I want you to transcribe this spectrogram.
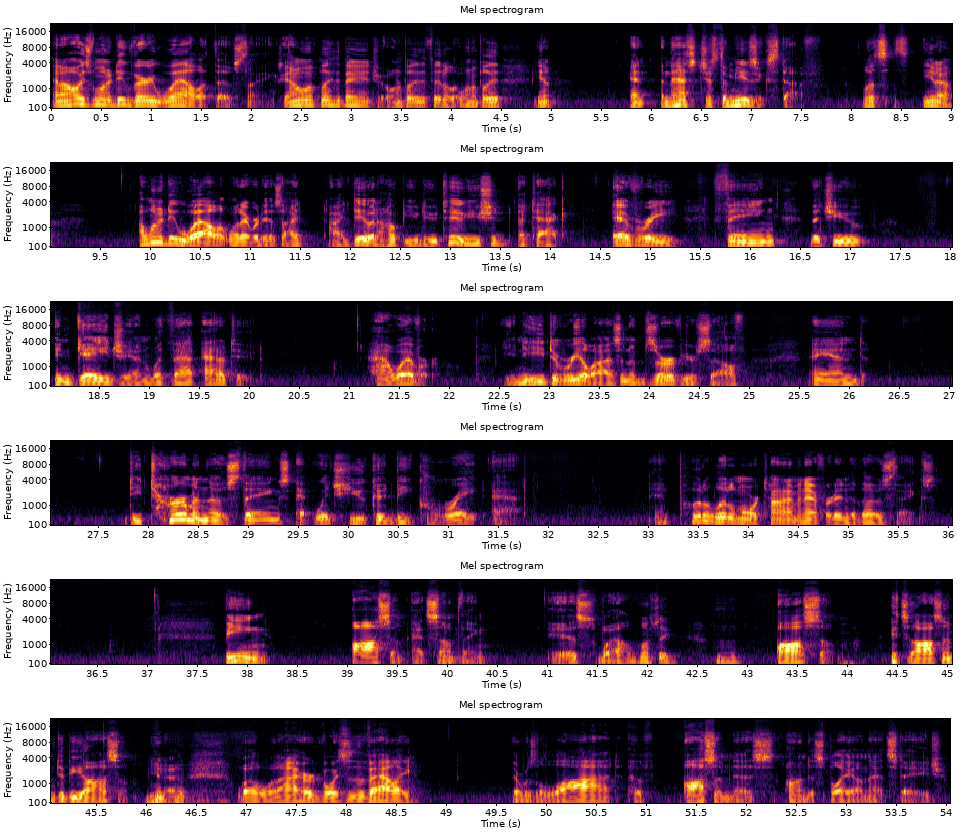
And I always want to do very well at those things. You know, I want to play the banjo, I want to play the fiddle, I want to play, you know, and, and that's just the music stuff. Let's, you know, I want to do well at whatever it is I, I do, and I hope you do too. You should attack everything that you engage in with that attitude. However, you need to realize and observe yourself and determine those things at which you could be great at and put a little more time and effort into those things. Being awesome at something is, well, let's see, awesome. It's awesome to be awesome, you know. Well, when I heard Voices of the Valley, there was a lot of awesomeness on display on that stage.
